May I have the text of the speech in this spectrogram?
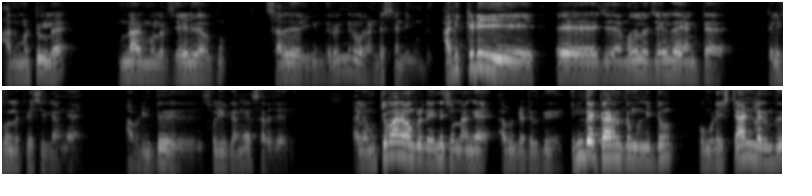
அது மட்டும் இல்லை முன்னாள் முதல்வர் ஜெயலலிதாவுக்கும் சரோஜாவுக்கும் நெருங்கிற ஒரு அண்டர்ஸ்டாண்டிங் உண்டு. அடிக்கடி முதல்வர் ஜெயலலிதா என்கிட்ட டெலிஃபோனில் பேசியிருக்காங்க அப்படின்ட்டு சொல்லியிருக்காங்க சரோஜாதேவி அதில் முக்கியமான அவங்கள்ட்ட என்ன சொன்னாங்க அப்படின்னு கேட்டதுக்கு இந்த காரணத்தை முன்னிட்டும் உங்களுடைய ஸ்டாண்டில் இருந்து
